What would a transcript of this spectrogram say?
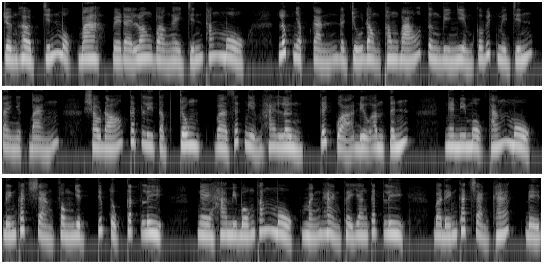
trường hợp 913 về Đài Loan vào ngày 9 tháng 1, lúc nhập cảnh đã chủ động thông báo từng bị nhiễm COVID-19 tại Nhật Bản, sau đó cách ly tập trung và xét nghiệm hai lần, kết quả đều âm tính. Ngày 11 tháng 1 đến khách sạn phòng dịch tiếp tục cách ly. Ngày 24 tháng 1 mãn hạn thời gian cách ly và đến khách sạn khác để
